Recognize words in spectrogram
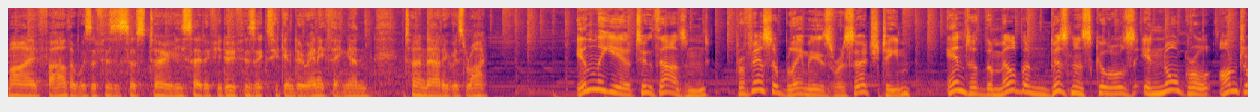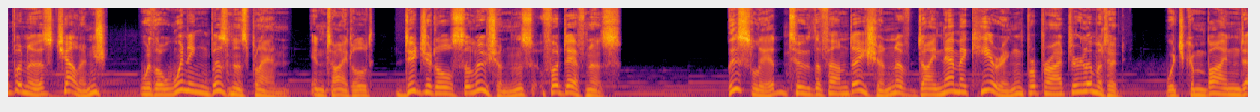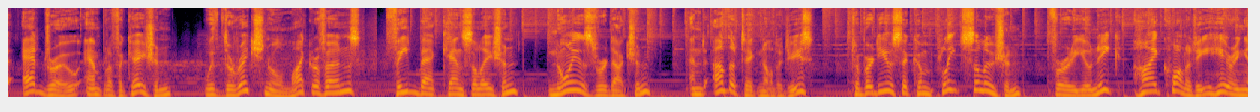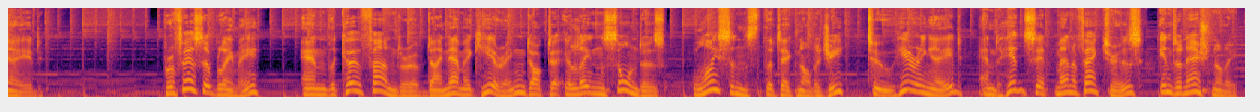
My father was a physicist too. He said if you do physics you can do anything and turned out he was right. In the year 2000, Professor Blamey's research team entered the Melbourne Business School's inaugural Entrepreneurs Challenge with a winning business plan entitled Digital Solutions for Deafness. This led to the foundation of Dynamic Hearing Proprietary Limited, which combined ADRO amplification with directional microphones, feedback cancellation, noise reduction, and other technologies to produce a complete solution for a unique, high-quality hearing aid. Professor Blamey and the co-founder of Dynamic Hearing, Dr. Elaine Saunders, licensed the technology to hearing aid and headset manufacturers internationally.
